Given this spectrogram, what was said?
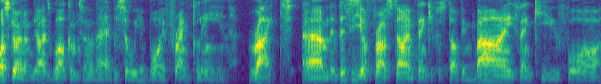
What's going on, guys? Welcome to another episode with your boy Franklin. Right, um, if this is your first time, thank you for stopping by. Thank you for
